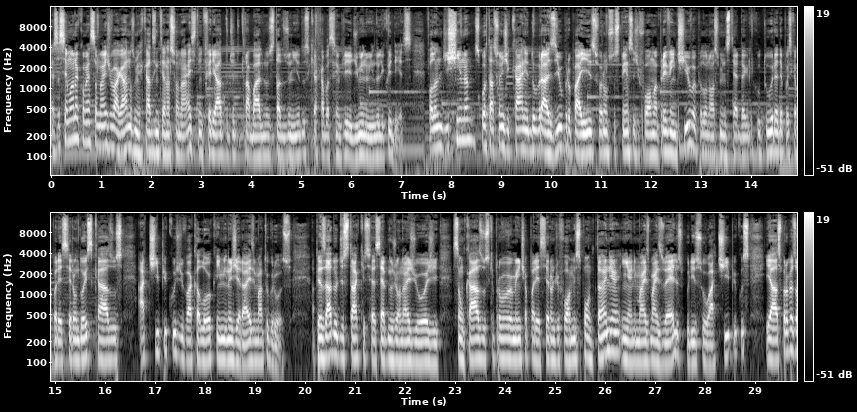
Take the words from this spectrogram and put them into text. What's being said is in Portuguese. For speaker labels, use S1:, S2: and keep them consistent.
S1: Essa semana começa mais devagar nos mercados internacionais, tem feriado do Trabalho nos Estados Unidos que acaba sempre diminuindo a liquidez. Falando de China, exportações de carne do Brasil para o país foram suspensas de forma preventiva pelo nosso Ministério da Agricultura depois que apareceram dois casos atípicos de vaca louca em Minas Gerais e Mato Grosso. Apesar do destaque que se recebe nos jornais de hoje, são casos que provavelmente apareceram de forma espontânea em animais mais velhos, por isso atípicos, e as próprias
